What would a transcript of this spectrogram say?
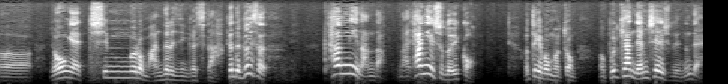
어, 용의 침으로 만들어진 것이다. 근데 거기서 향이 난다. 향일 수도 있고 어떻게 보면 좀 어, 불쾌한 냄새일 수도 있는데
